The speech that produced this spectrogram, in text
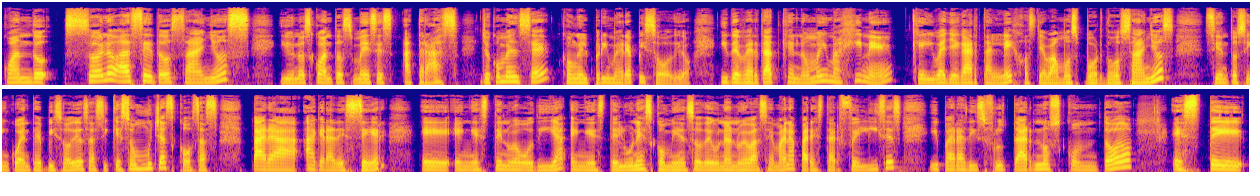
cuando solo hace dos años y unos cuantos meses atrás yo comencé con el primer episodio y de verdad que no me imaginé que iba a llegar tan lejos. Llevamos por dos años, 150 episodios, así que son muchas cosas para agradecer eh, en este nuevo día, en este lunes, comienzo de una nueva semana, para estar felices y para disfrutarnos con todo este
